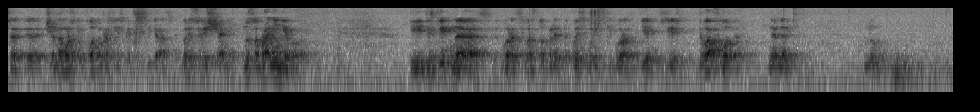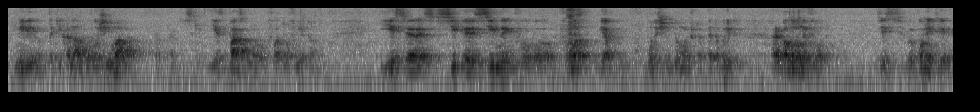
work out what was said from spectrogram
с э, Черноморским флотом Российской Федерации. Были совещания, но собраний не было. И действительно, город Севастополь это такой символический город, где здесь два флота, наверное, ну, в мире таких аналогов очень мало практически. Есть база, но флотов нету. Есть э, э, сильный фло- флот, я в будущем думаю, что это будет рыболовный флот. Здесь, вы помните,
